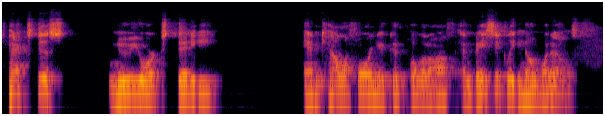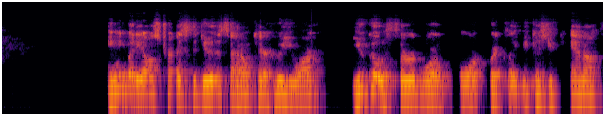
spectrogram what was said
Texas, New York City, and California could pull it off, and basically no one else. Anybody else tries to do this, I don't care who you are, you go third world poor quickly because you cannot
